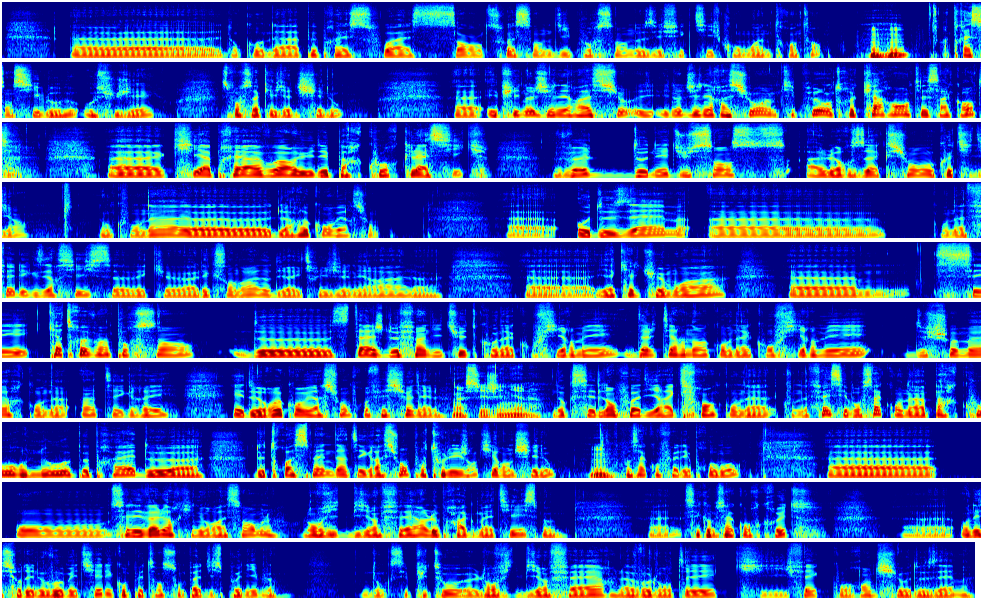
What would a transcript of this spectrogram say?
Euh, donc on a à peu près 60-70% de nos effectifs qui ont moins de 30 ans, Mhm. très sensibles au, au sujet. C'est pour ça qu'ils viennent chez nous. Euh, et puis une autre, génération, une autre génération un petit peu entre 40 et 50, euh, qui après avoir eu des parcours classiques, veulent donner du sens à leurs actions au quotidien. Donc on a euh, de la reconversion. Euh, au deuxième, euh, on a fait l'exercice avec Alexandra, notre directrice générale, il y a quelques mois. C'est 80% de stages de fin d'études qu'on a confirmés, d'alternants qu'on a confirmés, de chômeurs qu'on a intégrés et de reconversion professionnelle. Ah, c'est génial. Donc c'est de l'emploi direct franc qu'on a, qu'on a fait. C'est pour ça qu'on a un parcours, nous, à peu près de, euh, de trois semaines d'intégration pour tous les gens qui rentrent chez nous. Mm. C'est pour ça qu'on fait des promos. Euh, on- c'est les valeurs qui nous rassemblent, l'envie de bien faire, le pragmatisme. Euh, c'est comme ça qu'on recrute. On est sur des nouveaux métiers, les compétences ne sont pas disponibles. Donc c'est plutôt euh, l'envie de bien faire, la volonté qui fait qu'on rentre chez O2M.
